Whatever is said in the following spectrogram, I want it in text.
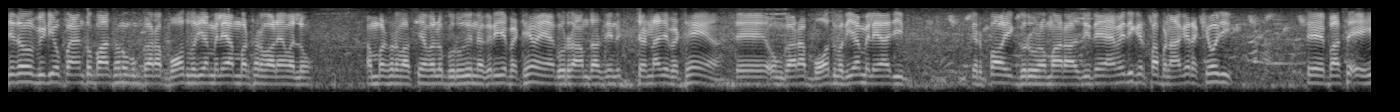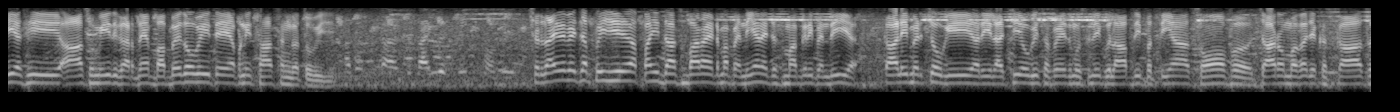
ਜਦੋਂ ਵੀਡੀਓ ਪਾਉਣ ਤੋਂ ਬਾਅਦ ਸਾਨੂੰ ਹੁੰਗਾਰਾ ਬਹੁਤ ਵਧੀਆ ਮਿਲਿਆ ਅੰਮ੍ਰਿਤਸਰ ਵਾਲਿਆਂ ਵੱਲੋਂ। ਅੰਮ੍ਰਿਤਸਰ ਵਾਸੀਆਂ ਵੱਲੋਂ ਗੁਰੂ ਦੀ ਨਗਰੀ 'ਚ ਬੈਠੇ ਹੋਏ ਆ ਗੁਰੂ ਰਾਮਦਾਸ ਜੀ ਦੇ ਚਰਨਾਂ 'ਚ ਬੈਠੇ ਆ ਤੇ ਹੁੰਗਾਰਾ ਬਹੁਤ ਵਧੀਆ ਮਿਲਿਆ ਜੀ। ਕਿਰਪਾ ਹੋਈ ਗੁਰੂ ਮਹਾਰਾਜ ਦੀ ਤੇ ਐਵੇਂ ਦੀ ਕਿਰਪਾ ਬਣਾ ਕੇ ਰੱਖਿਓ ਜੀ। ਤੇ ਬਸ ਇਹੀ ਅਸੀਂ ਆਸ ਉਮੀਦ ਕਰਦੇ ਆ ਬਾਬੇ ਤੋਂ ਵੀ ਤੇ ਆਪਣੀ ਸਾਥ ਸੰਗਤ ਤੋਂ ਵੀ ਜੀ। ਸ਼ਰਦਾਈ ਦੇ ਵਿੱਚ ਆਪਾਂ ਜੀ ਆਪਾਂ ਜੀ 10 12 ਆਈਟਮਾਂ ਪੈਂਦੀਆਂ ਨੇ ਚ ਸਮੱਗਰੀ ਪੈਂਦੀ ਆ। ਕਾਲੀ ਮਿਰਚ ਹੋ ਗਈ ਹਰੀ ਇਲਾਚੀ ਹੋ ਗਈ ਸਫੇਦ ਮੁਸਲੀ ਗੁਲਾਬ ਦੀ ਪੱਤੀਆਂ ਸੌਂਫ ਚਾਰੋਂ ਮਗਜ ਖਸਕਾਸ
